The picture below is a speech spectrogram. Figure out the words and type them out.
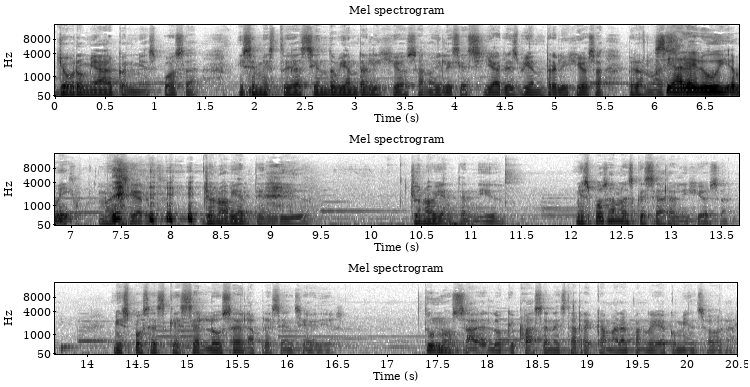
yo bromeaba con mi esposa. Dice, me estoy haciendo bien religiosa, ¿no? Y le decía, sí, eres bien religiosa, pero no es Sí, cierto. aleluya, amigo. No es cierto. Yo no había entendido. Yo no había entendido. Mi esposa no es que sea religiosa. Mi esposa es que es celosa de la presencia de Dios. Tú no sabes lo que pasa en esta recámara cuando ella comienza a orar.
